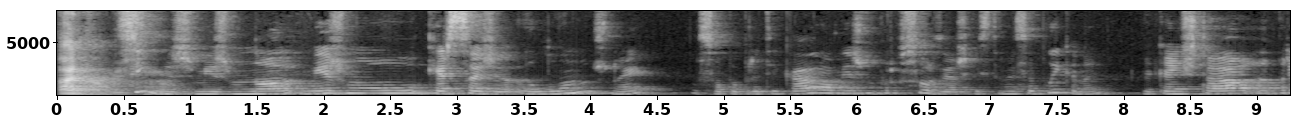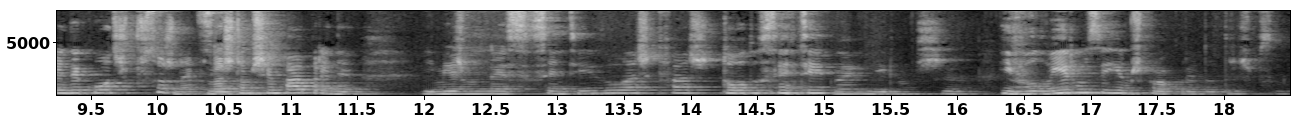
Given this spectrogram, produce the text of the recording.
Ah, não. Isso Sim, não. mas mesmo, mesmo quer seja alunos, não é? Só para praticar ou mesmo professores. Eu acho que isso também se aplica, não é? A quem está a aprender com outros professores, não é? Porque Sim. nós estamos sempre a aprender. E mesmo nesse sentido, acho que faz todo o sentido, não é? Irmos, uh, evoluirmos e irmos procurando outras pessoas.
